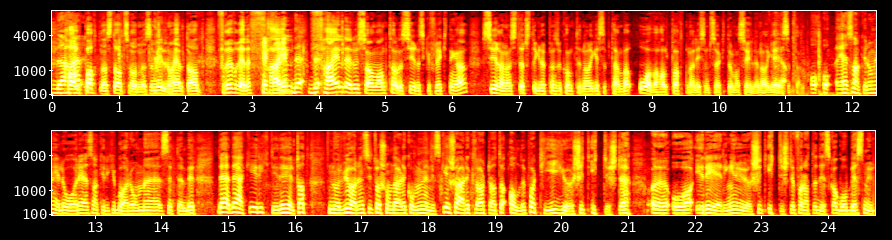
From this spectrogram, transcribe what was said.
her... halvparten av statsrådene som vil noe helt annet. For øvrig er det feil det, det... feil det du sa om antallet syriske flyktninger. Syrerne er den største gruppen som kom til Norge i september. Over halvparten av de som søkte om asyl i Norge ja. i september. Og, og, jeg snakker om hele året, jeg snakker ikke bare om eh, september. Det, det er ikke riktig i det hele tatt. Når vi har en situasjon der det kommer mennesker, så er det klart at alle partier gjør sitt ytterste, og regjeringen gjør sitt ytterste for at det skal gå best mulig.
